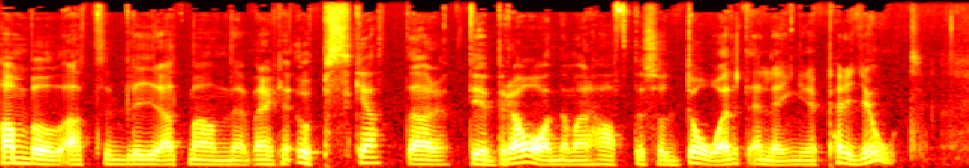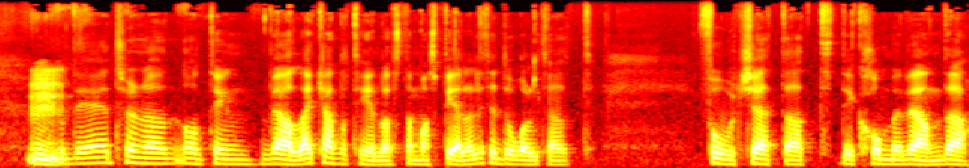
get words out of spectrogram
humble att det blir att man verkligen uppskattar det bra när man har haft det så dåligt en längre period. Mm. Och det tror jag är någonting vi alla kan ta till oss när man spelar lite dåligt. Att fortsätta att det kommer vända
